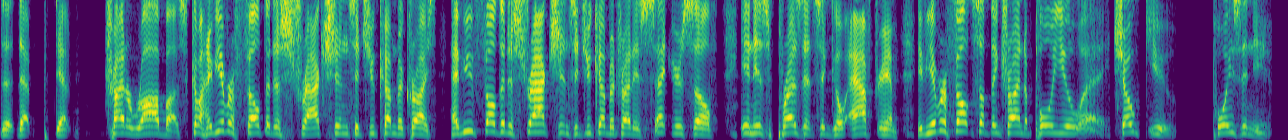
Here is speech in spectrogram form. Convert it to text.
that that that try to rob us. Come on, have you ever felt a distraction since you come to Christ? Have you felt a distraction since you come to try to set yourself in His presence and go after Him? Have you ever felt something trying to pull you away, choke you, poison you?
